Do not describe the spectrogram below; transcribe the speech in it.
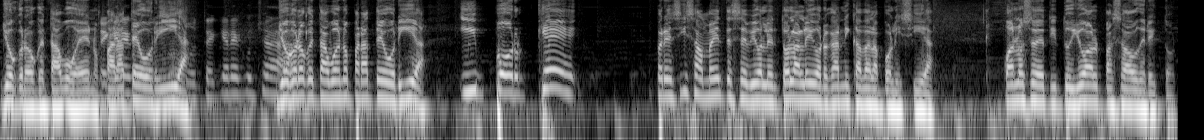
Yo creo que está bueno ¿Usted para quiere- teoría. ¿Usted quiere escuchar? Yo creo que está bueno para teoría. ¿Y por qué precisamente se violentó la ley orgánica de la policía cuando se destituyó al pasado director?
